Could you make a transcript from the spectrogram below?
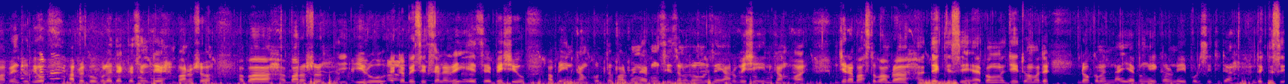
পাবেন। যদিও আপনি গুগলে দেখতেছেন যে বারোশো বা বারোশো ইউরো একটা বেসিক স্যালারি এর চেয়ে বেশিও আপনি ইনকাম করতে পারবেন এবং সিজনাল অনুযায়ী আরও বেশি ইনকাম হয়, যেটা বাস্তবে আমরা দেখতেছি এবং যেহেতু আমাদের ডকুমেন্ট নাই এবং এই কারণে এই পরিস্থিতিটা দেখতেছি।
